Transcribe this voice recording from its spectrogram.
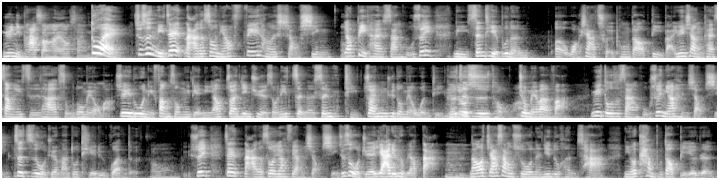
因为你怕伤害到珊瑚。对，就是你在拿的时候你要非常的小心，要避开珊瑚，所以你身体也不能呃往下垂碰到地板。因为像你看上一只它什么都没有嘛，所以如果你放松一点，你要钻进去的时候，你整个身体钻进去都没有问题。可是这只就没办法。因为都是珊瑚，所以你要很小心。这支我觉得蛮多铁铝罐的，哦，所以在拿的时候要非常小心。就是我觉得压力会比较大，嗯，然后加上说能见度很差，你又看不到别人，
